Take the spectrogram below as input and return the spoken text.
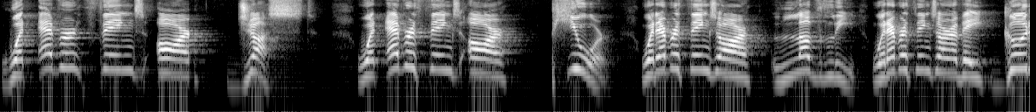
whatever things are just, whatever things are pure, whatever things are lovely, whatever things are of a good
